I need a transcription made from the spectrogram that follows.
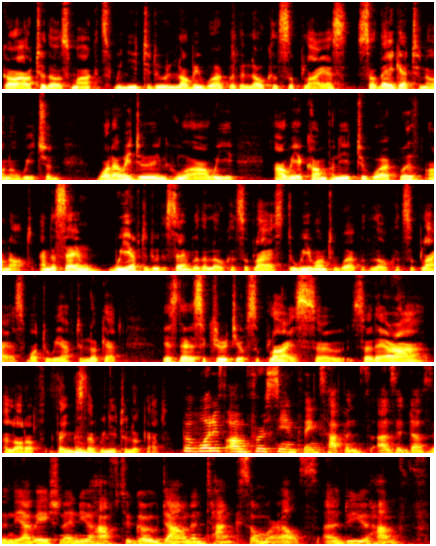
go out to those markets. We need to do lobby work with the local suppliers so they get to know Norwegian. What are we doing? Who are we? Are we a company to work with or not? And the same, we have to do the same with the local suppliers. Do we want to work with local suppliers? What do we have to look at? Is there security of supplies? So, so there are a lot of things that we need to look at. But what if unforeseen things happens, as it does in the aviation, and you have to go down and tank somewhere else? Uh, do you have?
